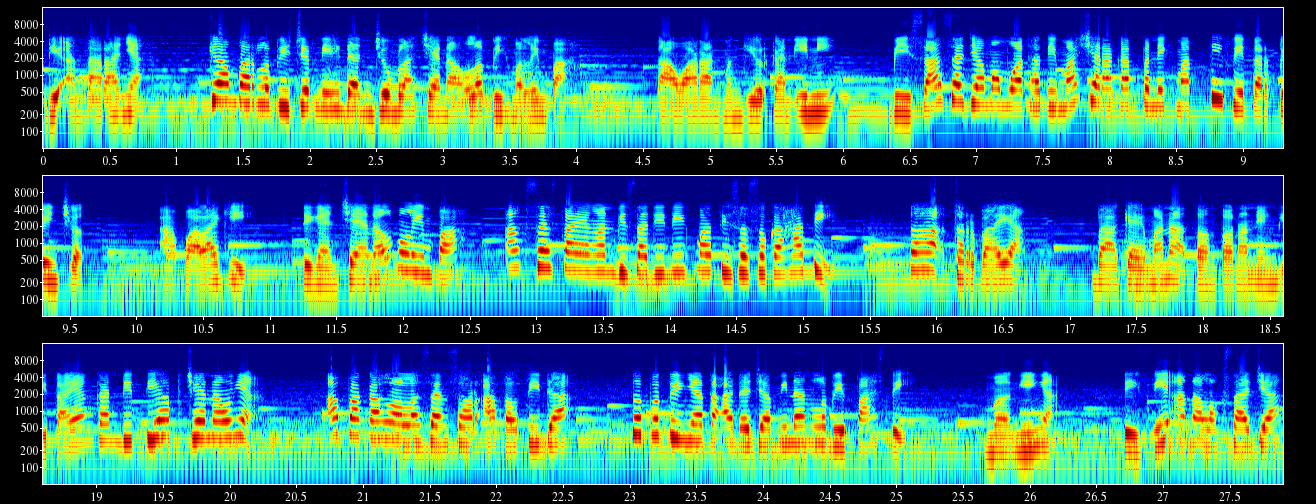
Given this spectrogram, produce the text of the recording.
Di antaranya, gambar lebih jernih dan jumlah channel lebih melimpah. Tawaran menggiurkan ini bisa saja membuat hati masyarakat penikmat TV terpincut. Apalagi dengan channel melimpah, akses tayangan bisa dinikmati sesuka hati. Tak terbayang bagaimana tontonan yang ditayangkan di tiap channelnya. Apakah lolos sensor atau tidak? Sepertinya tak ada jaminan lebih pasti. Mengingat TV analog saja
